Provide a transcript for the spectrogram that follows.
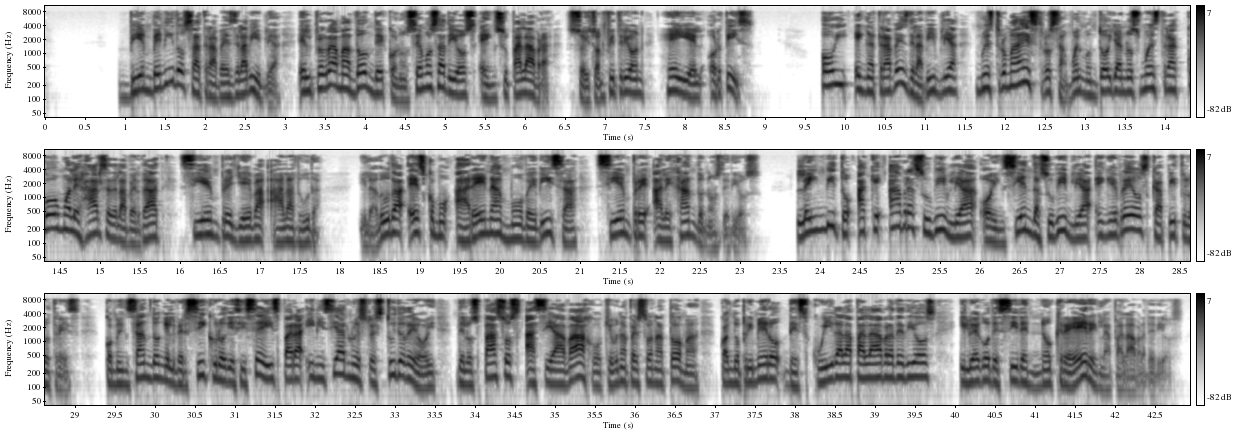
Bienvenidos a través de la Biblia, el programa donde conocemos a Dios en su palabra. Soy su anfitrión, Heiel Ortiz. Hoy, en A través de la Biblia, nuestro maestro Samuel Montoya nos muestra cómo alejarse de la verdad siempre lleva a la duda. Y la duda es como arena movediza, siempre alejándonos de Dios. Le invito a que abra su Biblia o encienda su Biblia en Hebreos capítulo 3, comenzando en el versículo 16 para iniciar nuestro estudio de hoy de los pasos hacia abajo que una persona toma cuando primero descuida la palabra de Dios y luego decide no creer en la palabra de Dios.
